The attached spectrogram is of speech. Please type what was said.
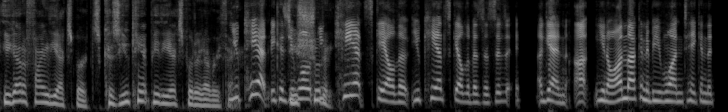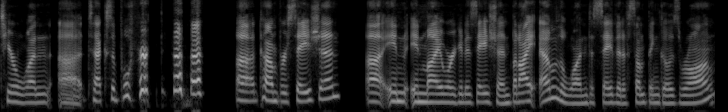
to you got to find the experts because you can't be the expert at everything. You can't because you, You won't. You shouldn't. can't scale the. You can't scale the business. It's- again, uh, you know, I'm not going to be one taking the tier one uh, tech support uh, conversation uh, in in my organization, but I am the one to say that if something goes wrong,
